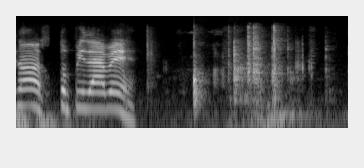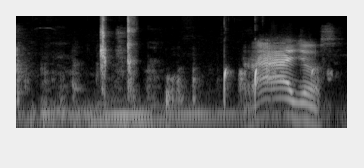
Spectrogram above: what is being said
No, estúpida ave. Rayos.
